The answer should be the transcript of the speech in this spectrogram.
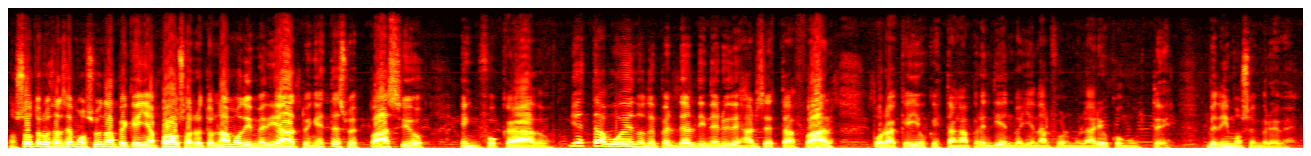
Nosotros hacemos una pequeña pausa, retornamos de inmediato en este su espacio enfocado. Ya está bueno de perder dinero y dejarse estafar por aquellos que están aprendiendo a llenar formulario con usted. Venimos en breve.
